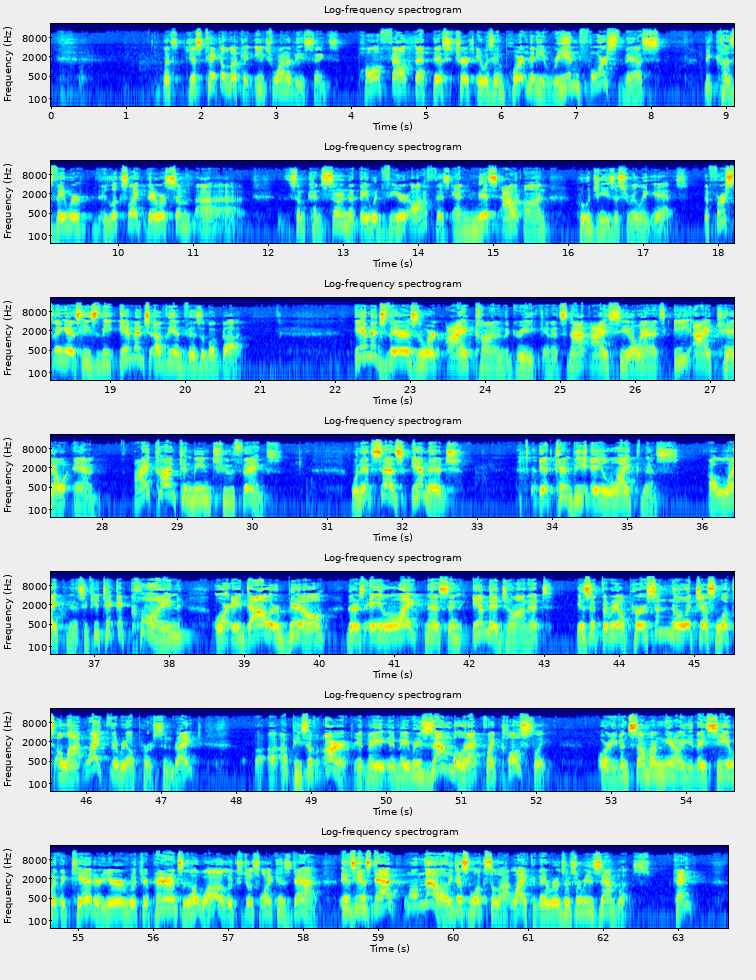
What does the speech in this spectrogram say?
Let's just take a look at each one of these things. Paul felt that this church, it was important that he reinforced this because they were, it looks like there was some, uh, some concern that they would veer off this and miss out on who Jesus really is. The first thing is, he's the image of the invisible God. Image there is the word icon in the Greek, and it's not I C O N, it's E I K O N. Icon can mean two things. When it says image, it can be a likeness. A likeness. If you take a coin or a dollar bill, there's a likeness, an image on it. Is it the real person? No, it just looks a lot like the real person, right? A, piece of art. It may, it may resemble that quite closely or even someone, you know, they see you with a kid or you're with your parents and, oh, wow, looks just like his dad. Is he his dad? Well, no, he just looks a lot like it. There's a resemblance, okay?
